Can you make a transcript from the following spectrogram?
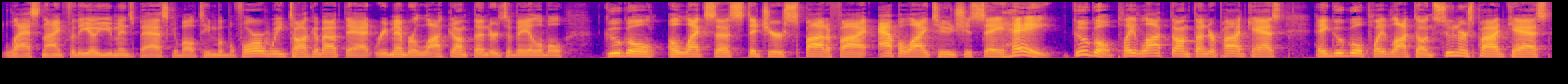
last night for the OU men's basketball team. But before we talk about that, remember Locked On Thunder is available. Google, Alexa, Stitcher, Spotify, Apple iTunes should say, hey, Google, play Locked On Thunder podcast. Hey, Google, play Locked On Sooners podcast.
